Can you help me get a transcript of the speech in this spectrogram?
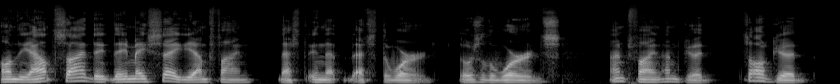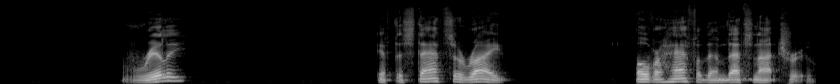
on the outside, they, they may say, "Yeah, I'm fine." That's in that. That's the word. Those are the words. I'm fine. I'm good. It's all good. Really? If the stats are right, over half of them, that's not true.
